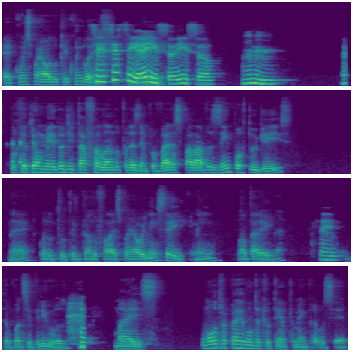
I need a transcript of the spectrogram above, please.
é, com espanhol do que com inglês. Sim, sim, sim, é, é isso, é isso. Uhum. Porque eu tenho medo de estar tá falando, por exemplo, várias palavras em português, né? Quando eu estou tentando falar espanhol e nem sei, e nem notarei, né? Sim. Então pode ser perigoso. Mas uma outra pergunta que eu tenho também para você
